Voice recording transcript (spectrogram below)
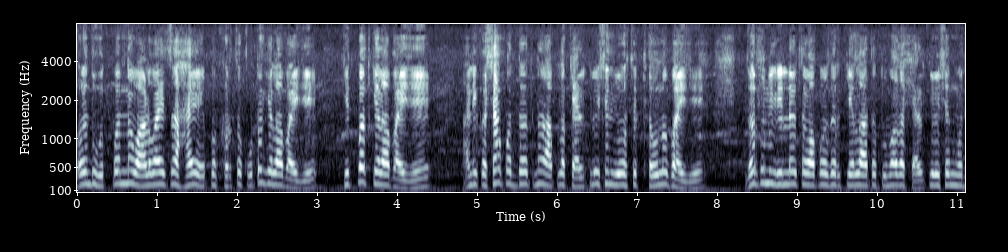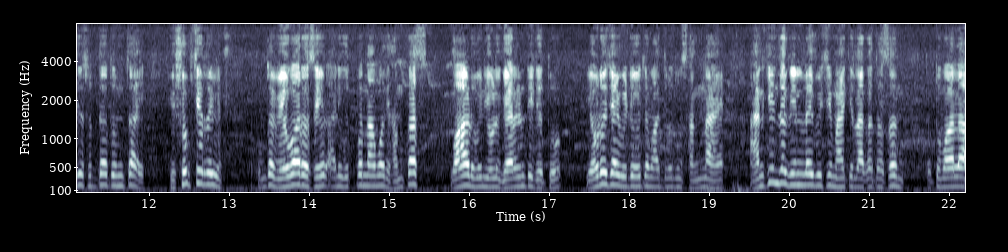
परंतु उत्पन्न वाढवायचं आहे पण खर्च कुठं केला पाहिजे कितपत केला पाहिजे आणि कशा पद्धतीनं आपलं कॅल्क्युलेशन व्यवस्थित ठेवलं पाहिजे. जर तुम्ही ग्रीन लाईफचा वापर जर केला तर तुम्हाला कॅल्क्युलेशनमध्ये सुद्धा तुमचा हिशोबशीर तुमचा व्यवहार असेल आणि उत्पन्नामध्ये हमखास वाढ होईल एवढी गॅरंटी देतो. एवढंच या व्हिडिओच्या माध्यमातून सांगणं आहे. आणखीन जर ग्रीन लाईफविषयी माहिती लागत असेल तर तुम्हाला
